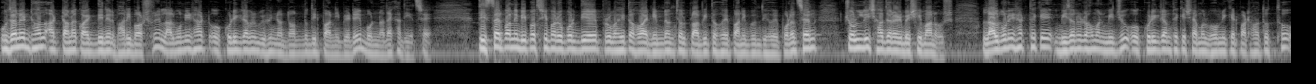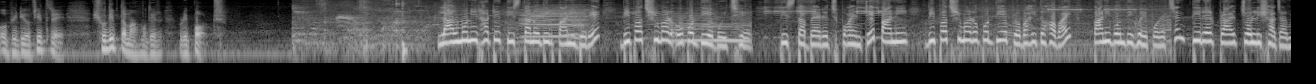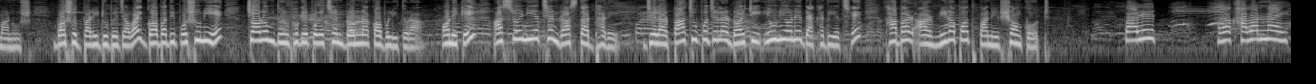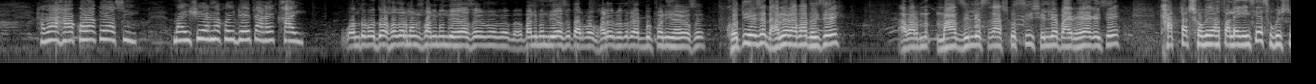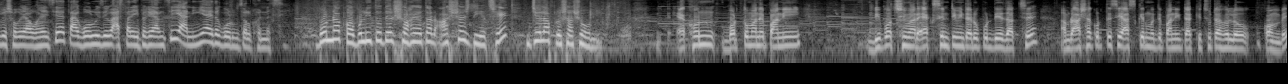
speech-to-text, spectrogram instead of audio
উজানের ঢল আর টানা কয়েকদিনের ভারী বর্ষণে লালমনিরহাট ও কুড়িগ্রামের বিভিন্ন নদ নদীর পানি বেড়ে বন্যা দেখা দিয়েছে। তিস্তার পানি বিপদসীমার উপর দিয়ে প্রবাহিত হওয়ায় নিম্নাঞ্চল প্লাবিত হয়ে পানিবন্দী হয়ে পড়েছেন চল্লিশ হাজারের বেশি মানুষ। লালমনিরহাট থেকে মিজানুর রহমান মিজু ও কুড়িগ্রাম থেকে শ্যামল ভৌমিকের পাঠানো তথ্য ও ভিডিও চিত্রে সুদীপ্তা মাহমুদের রিপোর্ট। লালমনিরহাটে তিস্তা নদীর পানি বেড়ে বিপদসীমার ওপর দিয়ে বইছে। তিস্তা ব্যারেজ পয়েন্টে পানি বিপদসীমার ওপর দিয়ে প্রবাহিত হওয়ায় পানিবন্দী হয়ে পড়েছেন তীরের প্রায় চল্লিশ হাজার মানুষ। বসতবাড়ি ডুবে যাওয়ায় গবাদি পশু নিয়ে চরম দুর্ভোগে পড়েছেন বন্যা কবলিতরা। অনেকেই আশ্রয় নিয়েছেন রাস্তার ধারে। জেলার পাঁচ উপজেলার নয়টি ইউনিয়নে দেখা দিয়েছে খাবার আর নিরাপদ পানির সংকট। পালিত খাবার নাই। আমরা হা খরাকে আছি। মাইসে কই দেয় তাকে খাই। অন্তত দশ হাজার মানুষ পানিবন্দী হয়ে আছে পানিবন্দী হয়ে আছে তারপর ঘরের ভেতরে এক বুক পানি হয়ে গেছে। ক্ষতি হয়েছে ধানের আবাদ হয়েছে। আবার মাছ ঝিলে চাষ করছি সেলে বাইরে হয়ে গেছে। খাটটার সগে তলে গেছে সুগেশ টুকে সগে হয়েছে। তা গরু যে আস্তার এই পেকে আনছি আনিয়ে এত গরু জল খই নাকছি বন্যা কবলিতদের সহায়তার আশ্বাস দিয়েছে জেলা প্রশাসন। এখন বর্তমানে পানি বিপদসীমার এক সেন্টিমিটার উপর দিয়ে যাচ্ছে। আমরা আশা করতেছি আজকের মধ্যে পানিটা কিছুটা হলেও কমবে।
